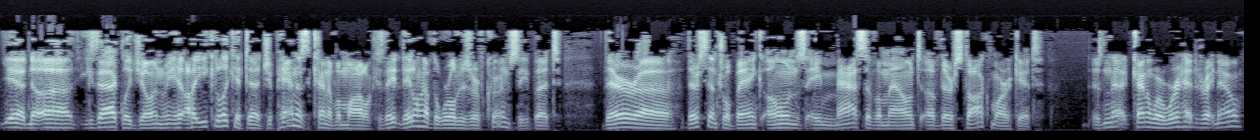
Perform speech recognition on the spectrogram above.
Yeah, no, uh, exactly, Joe. And we, uh, you can look at uh, Japan as kind of a model because they, they don't have the world reserve currency, but their uh, their central bank owns a massive amount of their stock market. Isn't that kind of where we're headed right now?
